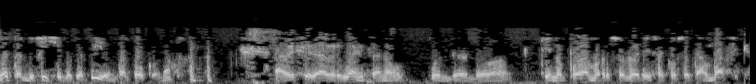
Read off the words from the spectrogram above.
No es tan difícil lo que piden tampoco, ¿no? a veces da vergüenza, ¿no? que no podamos resolver esa cosa tan básica.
